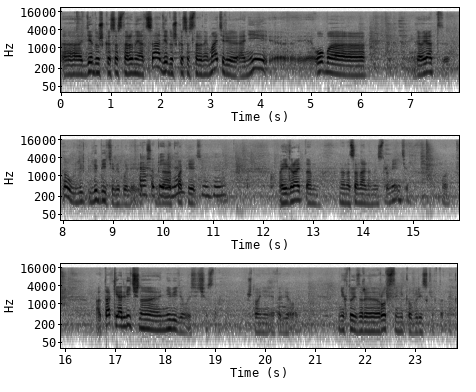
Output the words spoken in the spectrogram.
э, дедушка со стороны отца, дедушка со стороны матери, они э, оба, э, говорят, ну, лю- любители были. Хорошо пели, да? попеть, Мгм. поиграть там на национальном инструменте. Вот. А так я лично не видел, если честно, что они это делали. Никто из ро- родственников близких там никто.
